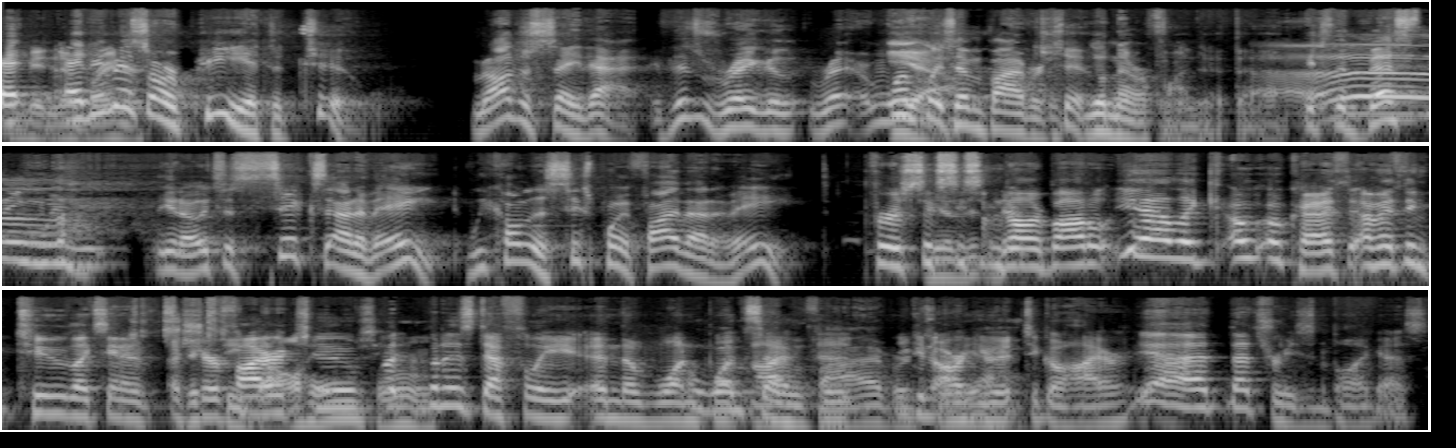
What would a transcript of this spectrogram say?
at, It'd be a at. MSRP, it's a two. I mean, I'll just say that if this was regular, re- one point seven five or two, You'll never find it at that. it's the best thing. Uh, We, you know, it's a six out of eight. We call it a six point five out of eight. For a Yeah, sixty they're- something dollar bottle. Yeah, like oh, okay. I, th- I mean, I think two, like saying a, a surefire two, hairs, but, yeah. but it's definitely in the one point five. 1.75 or You can two, argue yeah. it to go higher. Yeah, that's reasonable, I guess.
